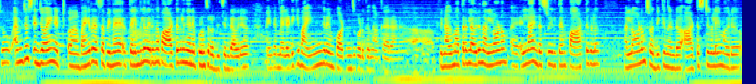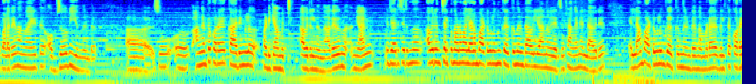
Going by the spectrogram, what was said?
So I'm just enjoying it ഭയങ്കര രസമാണ് പിന്നെ തെലുങ്കിൽ വരുന്ന പാട്ടുകൾ ഞാൻ എപ്പോഴും ശ്രദ്ധിച്ചിട്ടുണ്ട്. അവർ അതിന്റെ മെലഡിക്ക് ഭയങ്കര ഇമ്പോർട്ടൻസ് കൊടുക്കുന്ന ആൾക്കാരാണ്. പിന്നെ അത് മാത്രമല്ല അവർ നല്ലോണം എല്ലാ ഇൻഡസ്ട്രിയിലത്തെയും പാട്ടുകൾ നല്ലോണം ശ്രദ്ധിക്കുന്നുണ്ട്. ആർട്ടിസ്റ്റുകളെയും അവർ വളരെ നന്നായിട്ട് ഒബ്സർവ് ചെയ്യുന്നുണ്ട്. സോ അങ്ങനത്തെ കുറേ കാര്യങ്ങൾ പഠിക്കാൻ പറ്റി അവരിൽ നിന്ന്. അതായത് ഞാൻ വിചാരിച്ചിരുന്ന അവർ ചിലപ്പോൾ നമ്മുടെ മലയാളം പാട്ടുകളൊന്നും കേൾക്കുന്നുണ്ടാവില്ല എന്ന് വിചാരിച്ചു. പക്ഷെ അങ്ങനെയല്ല. അവർ എല്ലാ പാട്ടുകളും കേൾക്കുന്നുണ്ട്. നമ്മുടെ ഇതിലത്തെ കുറേ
